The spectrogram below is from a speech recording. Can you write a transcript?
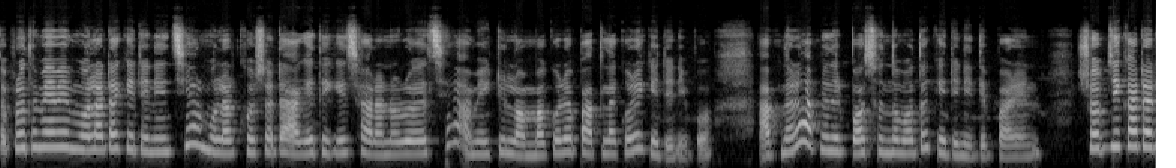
তো প্রথমে আমি মোলাটা কেটে নিচ্ছি আর মোলার খোসাটা আগে থেকে ছাড়ানো রয়েছে। আমি একটু লম্বা করে পাতলা করে কেটে নিব। আপনারা আপনাদের পছন্দ মতো কেটে নিতে পারেন। সবজি কাটার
